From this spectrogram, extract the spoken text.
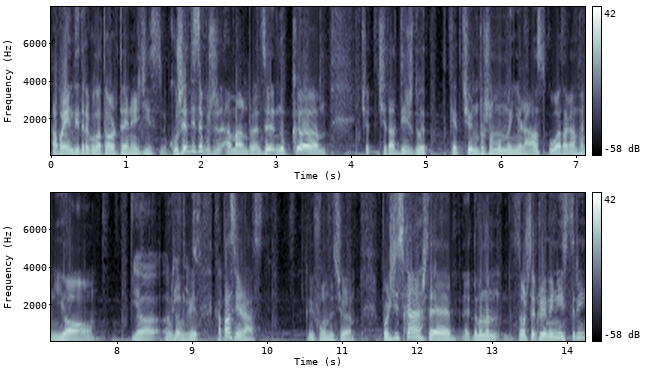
apo enti rregullator të energjisë. Kush e di se kush aman, pra, se nuk që që ta dish duhet të ketë qenë për shembull ndonjë rast ku ata kanë thënë jo, jo, rritjes. Ka pas një rast. Ky i fundit që por gjithçka është, domethënë thoshte kryeministri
